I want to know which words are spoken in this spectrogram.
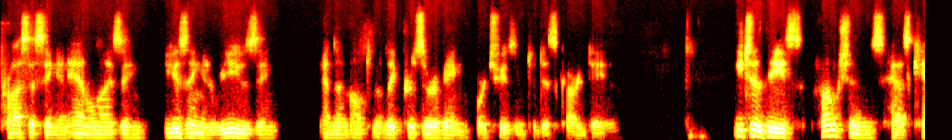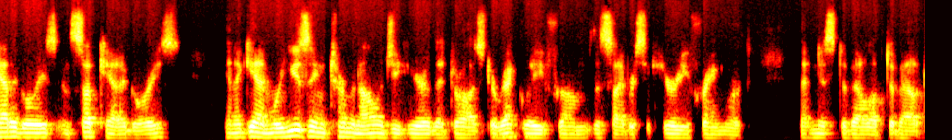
processing and analyzing, using and reusing, and then ultimately preserving or choosing to discard data. Each of these functions has categories and subcategories. And again, we're using terminology here that draws directly from the cybersecurity framework that NIST developed about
